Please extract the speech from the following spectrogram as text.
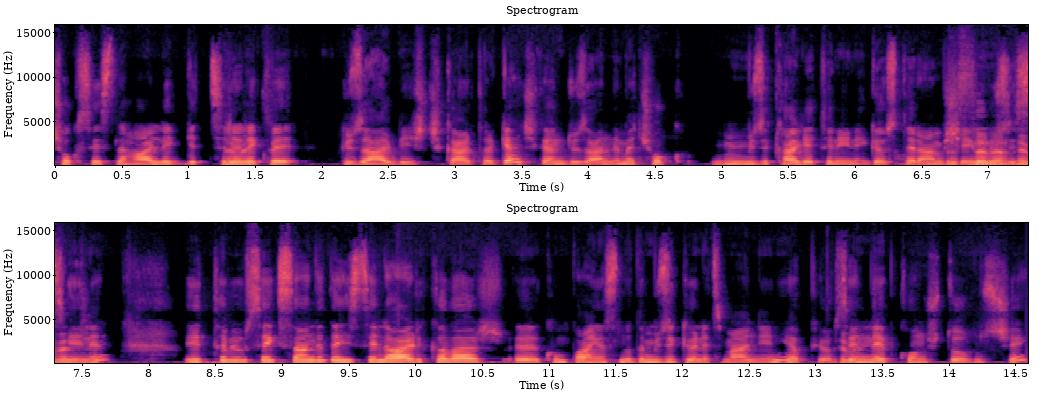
çok çok sesli hale getirerek ve güzel bir iş çıkartarak gerçekten düzenleme çok müzikal yeteneğini gösteren bir şey Gösteren, evet. E, tabii bu 80'de de Hisseli Harikalar e, kumpanyasında da müzik yönetmenliğini yapıyor. Evet. Seninle hep konuştuğumuz şey.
